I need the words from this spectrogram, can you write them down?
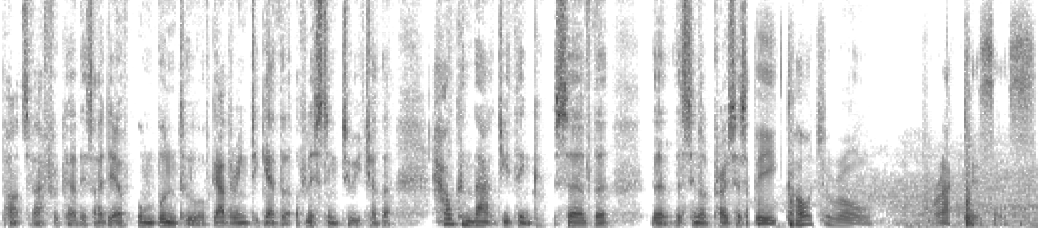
parts of Africa, this idea of Ubuntu, of gathering together, of listening to each other. How can that, do you think, serve the, the, the synod process? The cultural practices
